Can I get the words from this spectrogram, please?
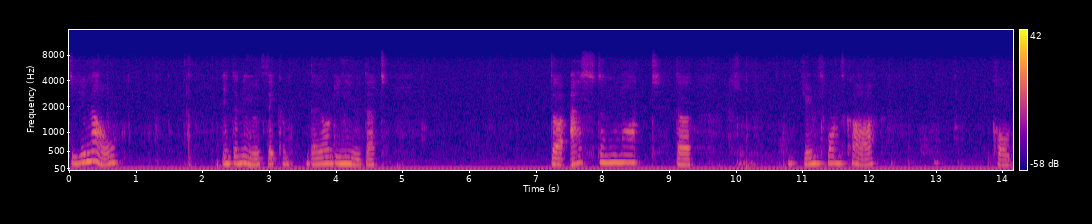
Do you know in the news they they already knew that the Aston Martin the James Bond's car called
